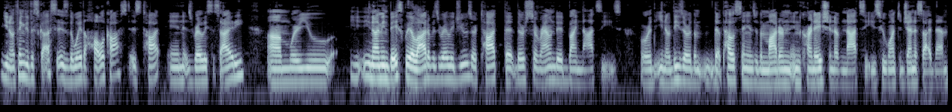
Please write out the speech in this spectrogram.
you know, thing to discuss is the way the Holocaust is taught in Israeli society, um, where you, you know, I mean, basically a lot of Israeli Jews are taught that they're surrounded by Nazis or you know these are the the Palestinians are the modern incarnation of Nazis who want to genocide them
